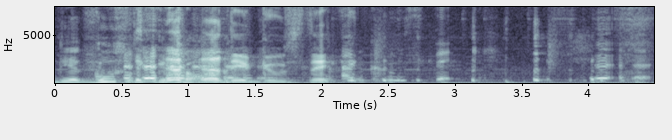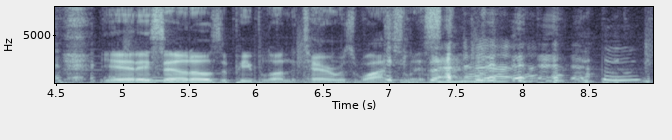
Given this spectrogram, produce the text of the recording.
the acoustic guitar. the acoustic. Acoustic. Yeah, they sell those to people on the terrorist watch list. the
